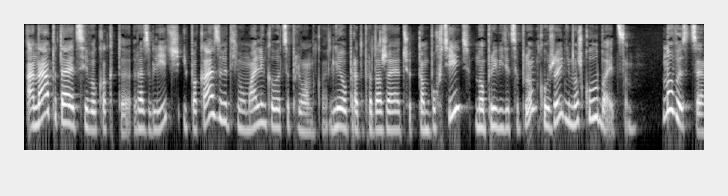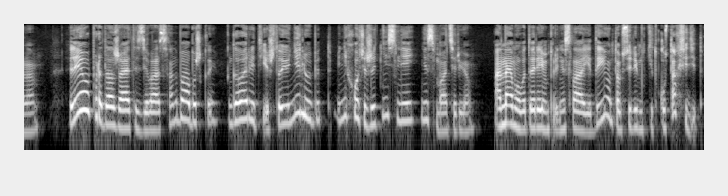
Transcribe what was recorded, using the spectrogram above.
Она пытается его как-то развлечь и показывает ему маленького цыпленка. Лео, правда, продолжает что-то там бухтеть, но при виде цыпленка уже немножко улыбается. Новая сцена. Лео продолжает издеваться над бабушкой, говорит ей, что ее не любит и не хочет жить ни с ней, ни с матерью. Она ему в это время принесла еды, он там все время в каких-то кустах сидит.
